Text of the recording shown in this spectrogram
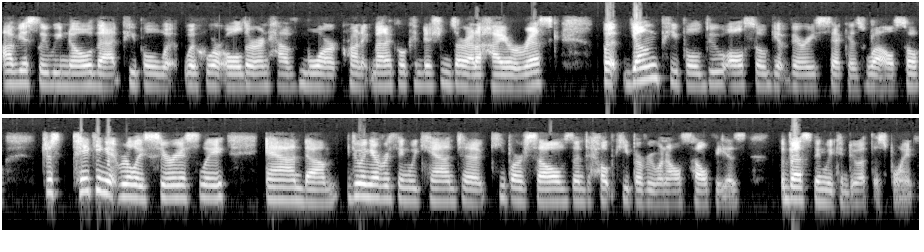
Obviously, we know that people w- w- who are older and have more chronic medical conditions are at a higher risk. But young people do also get very sick as well. So just taking it really seriously and um, doing everything we can to keep ourselves and to help keep everyone else healthy is the best thing we can do at this point.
